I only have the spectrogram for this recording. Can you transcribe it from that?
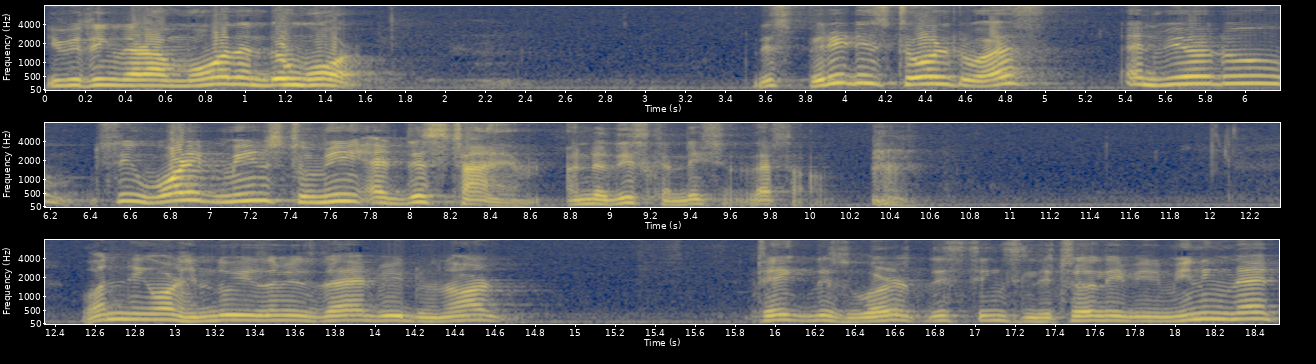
if you think there are more, then do more. The Spirit is told to us, and we have to see what it means to me at this time, under this condition. That's all. One thing about Hinduism is that we do not take this word, these things literally, meaning that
